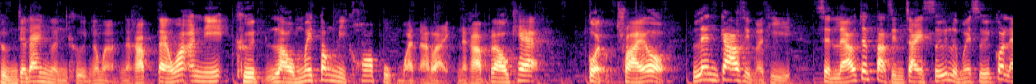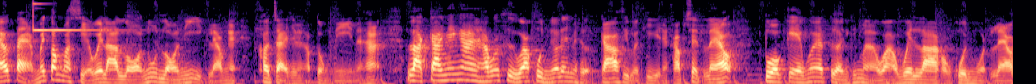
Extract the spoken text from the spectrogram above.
ถึงจะได้เงินคืนเข้ามานะครับแต่ว่าอันนี้คือเราไม่ต้องมีข้อผูกมัดอะไรนะครับเราแค่กด trial เล่น 90 นาที เสร็จแล้วจะตัดสินใจซื้อหรือไม่ซื้อก็แล้วแต่ไม่ต้องมาเสียเวลารอนู่นรอนี่อีกแล้วไงเข้าใจใช่ไหมครับตรงนี้นะฮะหลักการง่ายๆครับก็คือว่าคุณก็เล่นไปเถอะ 90 นาทีนะครับเสร็จแล้วตัวเกมก็จะเตือนขึ้นมาว่าเวลาของคุณหมดแล้ว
